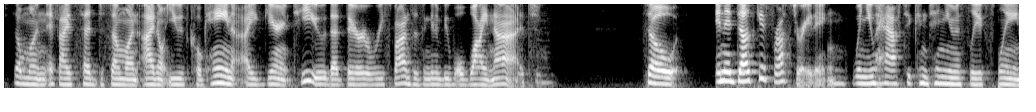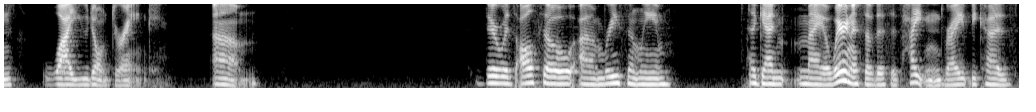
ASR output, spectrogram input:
someone, if I said to someone, I don't use cocaine, I guarantee you that their response isn't going to be, well, why not? Mm-hmm. So and it does get frustrating when you have to continuously explain why you don't drink. Um, there was also um, recently, again, my awareness of this is heightened, right? Because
